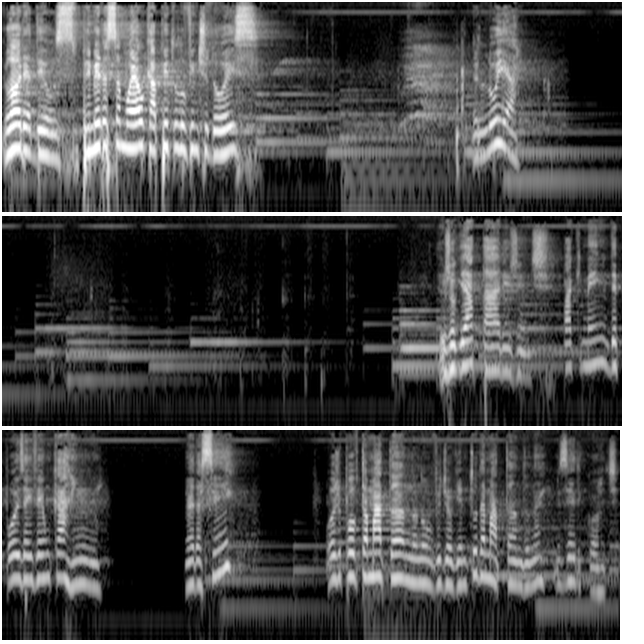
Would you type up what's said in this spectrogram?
Glória a Deus. 1 Samuel capítulo 22. Aleluia. Eu joguei Atari, gente. Pac-Man, depois aí veio um carrinho. Não era assim? Hoje o povo está matando no videogame. Tudo é matando, né? Misericórdia.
